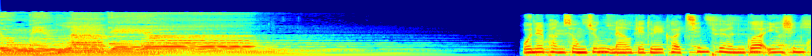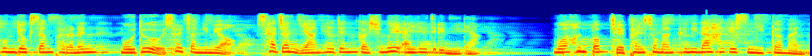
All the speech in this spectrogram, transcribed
국민 라디오 오늘 방송 중 나오게 될 거친 표현과 인신 공격성 발언은 모두 설정이며 사전 양해된 것임을 알려드립니다. 뭐 헌법재판소만큼이나 하겠습니까만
